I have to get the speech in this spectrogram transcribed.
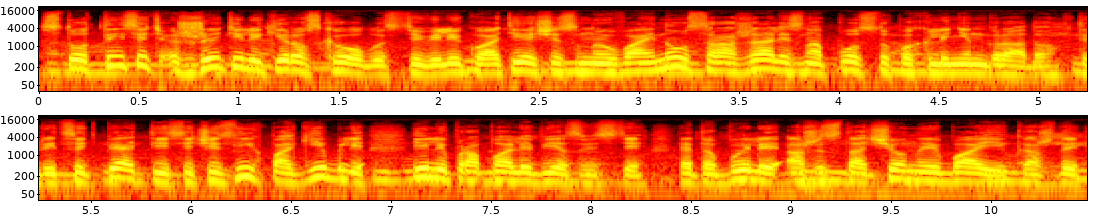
100 тысяч жителей Кировской области в Великую Отечественную войну сражались на подступах к Ленинграду. 35 тысяч из них погибли или пропали без вести. Это были ожесточенные бои. Каждый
